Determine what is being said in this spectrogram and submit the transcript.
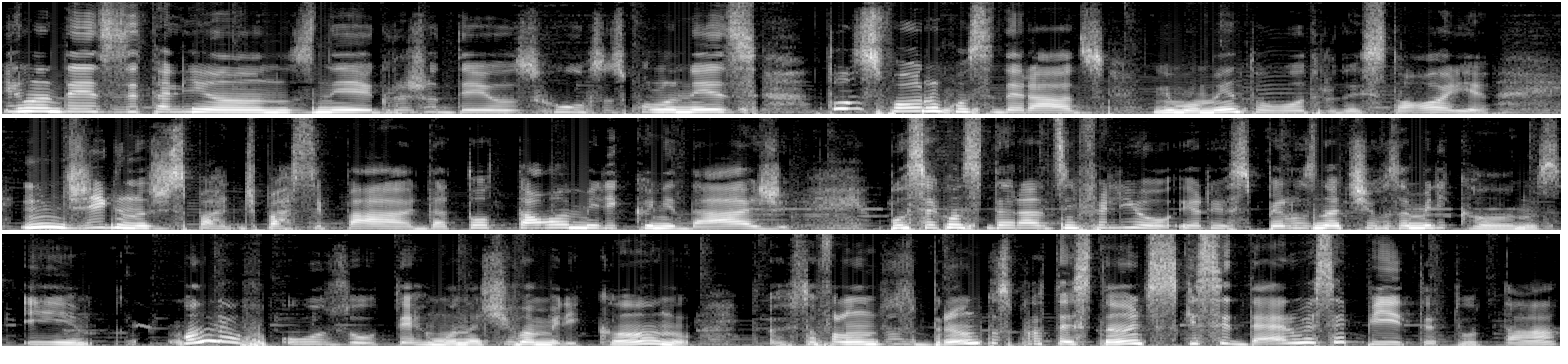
irlandeses, italianos, negros, judeus, russos, poloneses, todos foram considerados, em um momento ou outro da história, indignos de, de participar da total americanidade por ser considerados inferiores pelos nativos americanos. E quando eu uso o termo nativo americano, estou falando dos brancos protestantes que se deram esse epíteto, tá?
